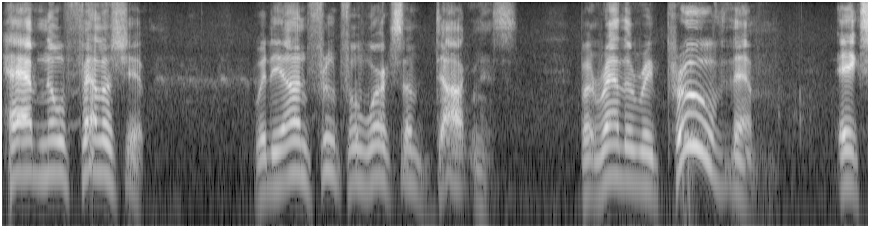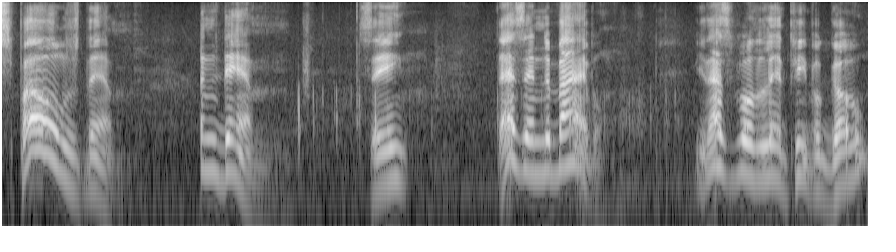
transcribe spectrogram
have no fellowship with the unfruitful works of darkness, but rather reprove them, expose them, condemn. See, that's in the Bible. You're not supposed to let people go.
